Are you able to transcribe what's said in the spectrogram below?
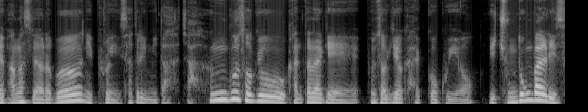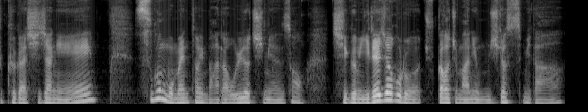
네, 반갑습니다, 여러분. 이프로 인사드립니다. 자, 흥구석유 간단하게 분석 이어갈 거고요. 이 중동발 리스크가 시장에 수급 모멘텀이 말아 올려치면서 지금 이례적으로 주가가 좀 많이 움직였습니다.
